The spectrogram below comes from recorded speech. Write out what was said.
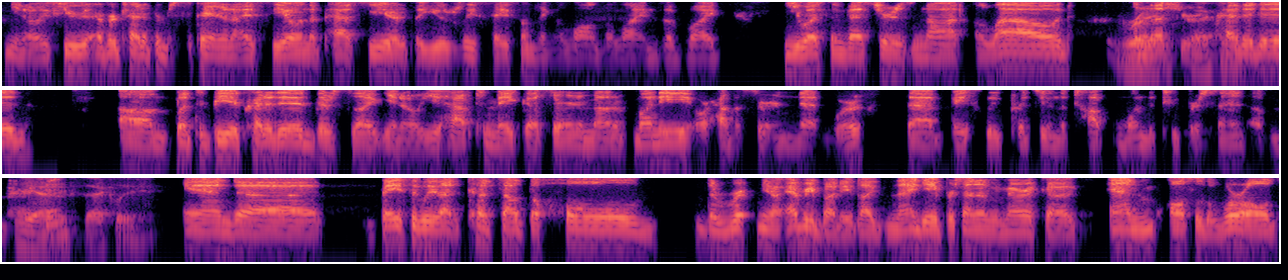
you know if you ever try to participate in an ico in the past year they usually say something along the lines of like U.S. investors not allowed right, unless you're exactly. accredited. Um, but to be accredited, there's like you know you have to make a certain amount of money or have a certain net worth that basically puts you in the top one to two percent of Americans. Yeah, exactly. And uh, basically that cuts out the whole the you know everybody like 98% of America and also the world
